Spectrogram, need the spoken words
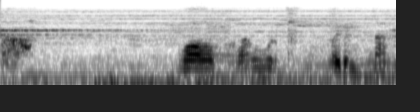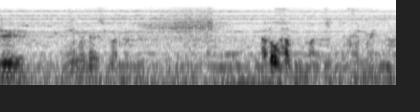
Ah. Well, I would played another game of this, but I don't have much time right now.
